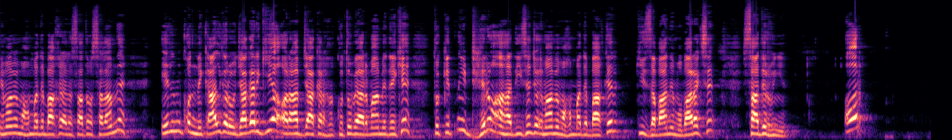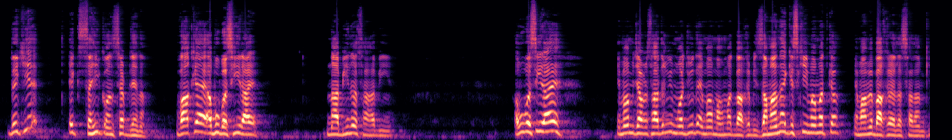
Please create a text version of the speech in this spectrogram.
इमाम मोहम्मद बाकर सलाम ने इल्म को निकाल कर उजागर किया और आप जाकर हाँ कुतुब अरमा में देखें तो कितनी ढेरों अहादीस हैं जो इमाम मोहम्मद बाकर की ज़बान मुबारक से सादिर हुई हैं। और देखिए, एक सही कॉन्सेप्ट देना। वाक़ अबू बसीर आए। नाबीना साहबी हैं। अबू बसीर आए, इमाम जाफ़र सादिक भी मौजूद है, इमाम मोहम्मद बाकर भी। ज़माना है किसकी इमामत का? इमाम बाकर सलाम की।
